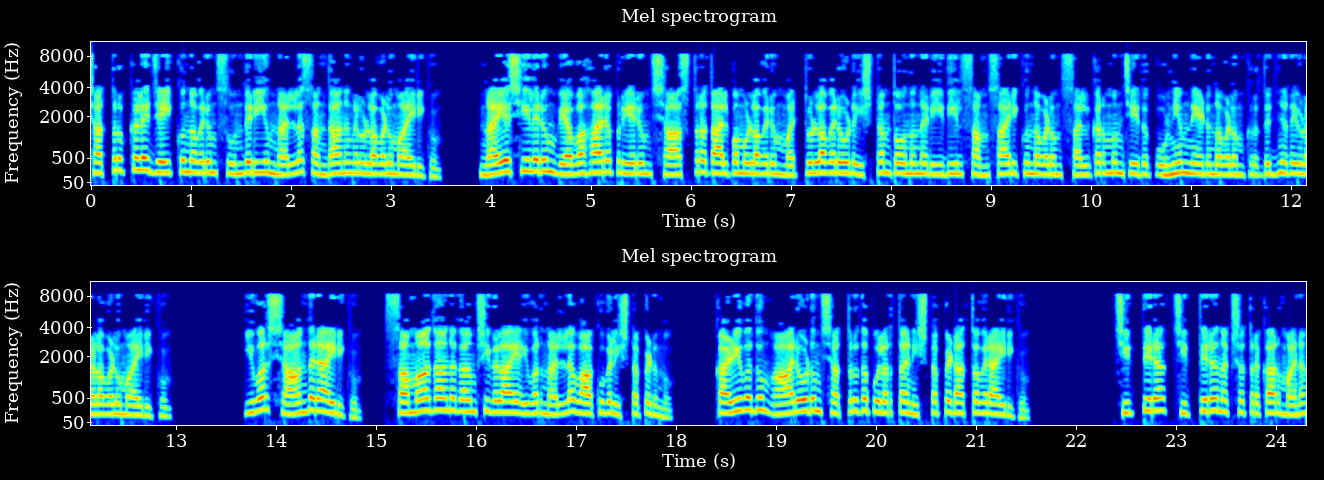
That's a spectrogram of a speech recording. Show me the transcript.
ശത്രുക്കളെ ജയിക്കുന്നവരും സുന്ദരിയും നല്ല സന്താനങ്ങളുള്ളവളുമായിരിക്കും നയശീലരും വ്യവഹാരപ്രിയരും ശാസ്ത്ര താൽപ്പമുള്ളവരും മറ്റുള്ളവരോട് ഇഷ്ടം തോന്നുന്ന രീതിയിൽ സംസാരിക്കുന്നവളും സൽക്കർമ്മം ചെയ്ത് പുണ്യം നേടുന്നവളും കൃതജ്ഞതയുള്ളവളുമായിരിക്കും. ഇവർ ശാന്തരായിരിക്കും. സമാധാനകാംക്ഷികളായ ഇവർ നല്ല വാക്കുകൾ ഇഷ്ടപ്പെടുന്നു. കഴിവതും ആരോടും ശത്രുത പുലർത്താൻ ഇഷ്ടപ്പെടാത്തവരായിരിക്കും. ചിത്തിര ചിത്തിര നക്ഷത്രക്കാർ മന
